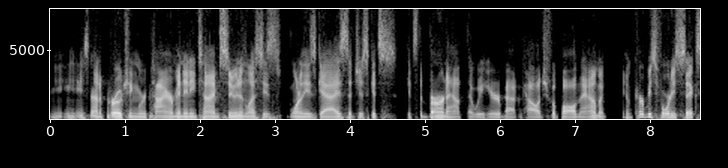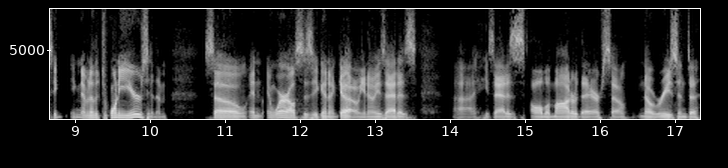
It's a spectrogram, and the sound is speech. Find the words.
he's not approaching retirement anytime soon, unless he's one of these guys that just gets gets the burnout that we hear about in college football now. But you know, Kirby's forty six; he, he, can have another twenty years in him. So, and and where else is he going to go? You know, he's at his uh, he's at his alma mater there, so no reason to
